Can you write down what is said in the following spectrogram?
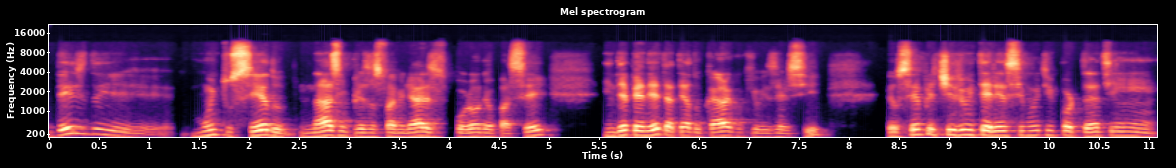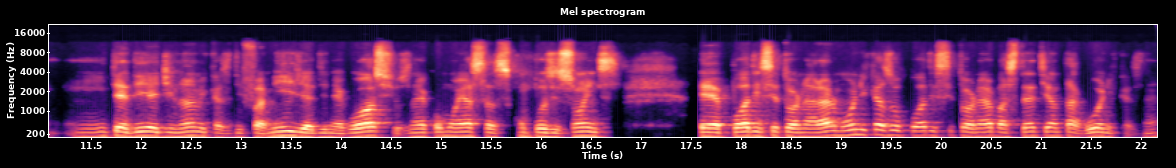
desde muito cedo, nas empresas familiares por onde eu passei, independente até do cargo que eu exerci, eu sempre tive um interesse muito importante em, em entender dinâmicas de família, de negócios, né, como essas composições é, podem se tornar harmônicas ou podem se tornar bastante antagônicas, né?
